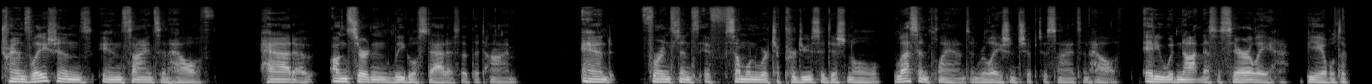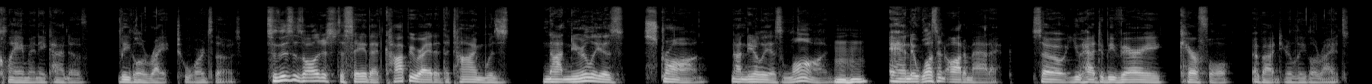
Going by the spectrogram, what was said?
translations in science and health had an uncertain legal status at the time. And for instance, if someone were to produce additional lesson plans in relationship to science and health, Eddy would not necessarily be able to claim any kind of legal right towards those. So, this is all just to say that copyright at the time was not nearly as strong, not nearly as long, mm-hmm. and it wasn't automatic. So, you had to be very careful about your legal rights.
